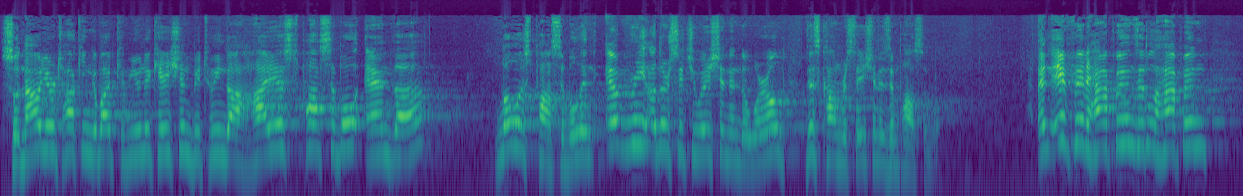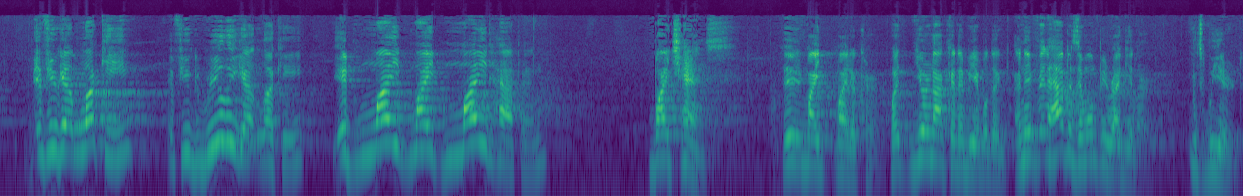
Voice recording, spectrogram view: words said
So now you're talking about communication between the highest possible and the lowest possible. In every other situation in the world, this conversation is impossible. And if it happens, it'll happen. If you get lucky, if you really get lucky, it might, might, might happen by chance. It might, might occur. But you're not going to be able to. And if it happens, it won't be regular. It's weird.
